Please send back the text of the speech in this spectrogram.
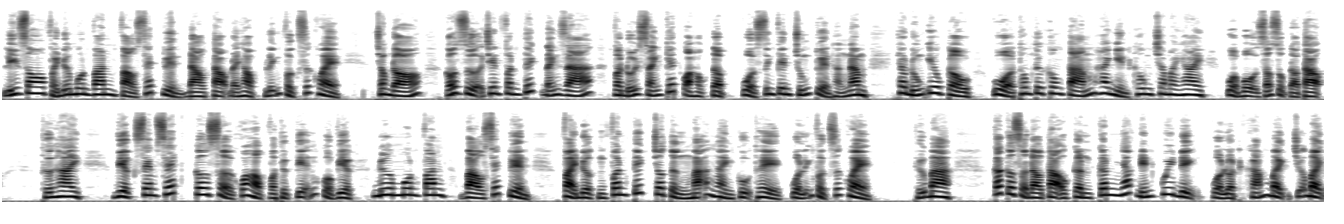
lý do phải đưa môn văn vào xét tuyển đào tạo đại học lĩnh vực sức khỏe. Trong đó, có dựa trên phân tích, đánh giá và đối sánh kết quả học tập của sinh viên trúng tuyển hàng năm theo đúng yêu cầu của Thông tư 08-2022 của Bộ Giáo dục Đào tạo – Thứ hai, việc xem xét cơ sở khoa học và thực tiễn của việc đưa môn văn vào xét tuyển phải được phân tích cho từng mã ngành cụ thể của lĩnh vực sức khỏe. Thứ ba, các cơ sở đào tạo cần cân nhắc đến quy định của luật khám bệnh chữa bệnh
